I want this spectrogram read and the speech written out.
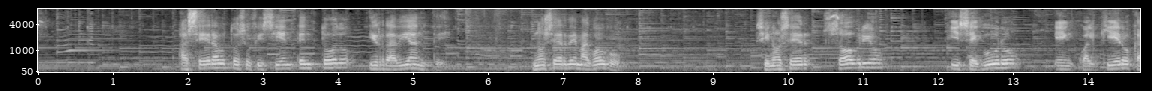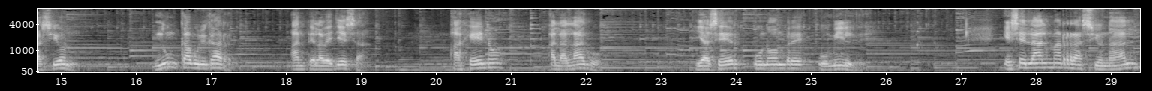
a ser autosuficiente en todo y radiante, no ser demagogo, sino ser sobrio y seguro en cualquier ocasión, nunca vulgar ante la belleza, ajeno al halago y a ser un hombre humilde. Es el alma racional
